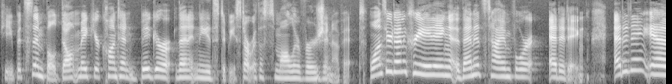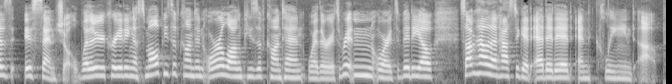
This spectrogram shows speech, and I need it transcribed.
Keep it simple. Don't make your content bigger than it needs to be. Start with a smaller version of it. Once you're done creating, then it's time for editing. Editing is essential. Whether you're creating a small piece of content or a long piece of content, whether it's written or it's video, somehow that has to get edited and cleaned up.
